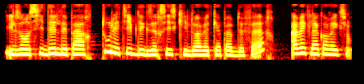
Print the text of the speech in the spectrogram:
Ils ont aussi dès le départ tous les types d'exercices qu'ils doivent être capables de faire, avec la correction.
